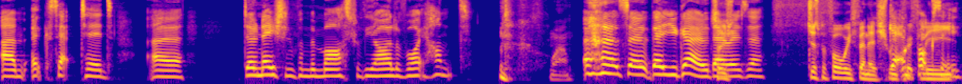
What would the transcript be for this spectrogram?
um, accepted a donation from the master of the Isle of Wight Hunt. Wow. so there you go. There So- is a. Just before we finish, we quickly foxy.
